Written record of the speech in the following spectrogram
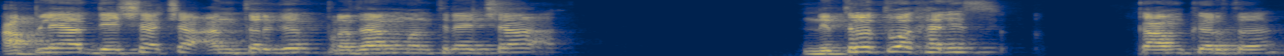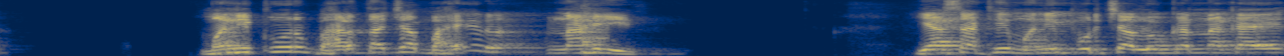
आपल्या देशाच्या अंतर्गत प्रधानमंत्र्याच्या नेतृत्वाखाली काम करतं. मणिपूर भारताच्या बाहेर नाही. यासाठी मणिपूरच्या लोकांना काय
